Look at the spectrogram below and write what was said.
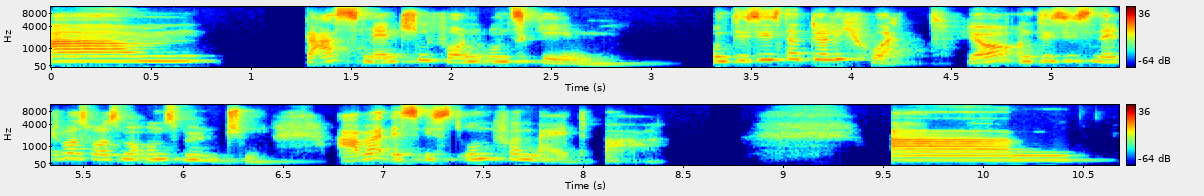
ähm, dass Menschen von uns gehen. Und das ist natürlich hart, ja, und das ist nicht was, was wir uns wünschen, aber es ist unvermeidbar. Ähm,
